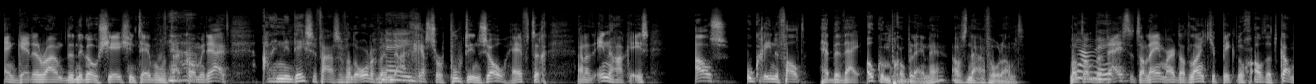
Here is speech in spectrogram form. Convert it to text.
en get around the negotiation table, want Ja. daar kom je eruit. Alleen in deze fase van de oorlog, waarin Nee. de agressor Poetin zo heftig aan het inhakken is. Als Oekraïne valt, hebben wij ook een probleem hè, als NAVO-land. Want Ja, dan nee. bewijst het alleen maar dat landje pik nog altijd kan.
